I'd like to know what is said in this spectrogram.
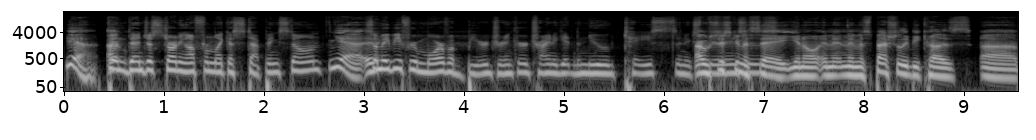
yeah than, than just starting off from like a stepping stone. yeah So maybe if you're more of a beer drinker trying to get the new tastes and experience, i was just gonna say you know and, and and especially because uh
